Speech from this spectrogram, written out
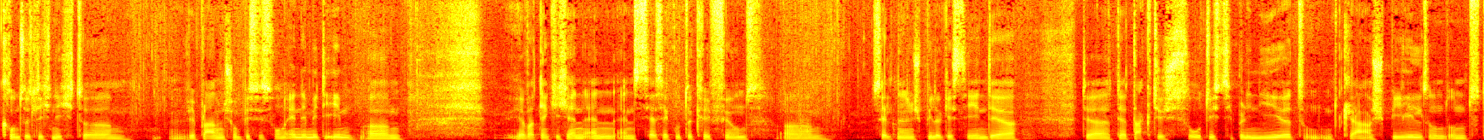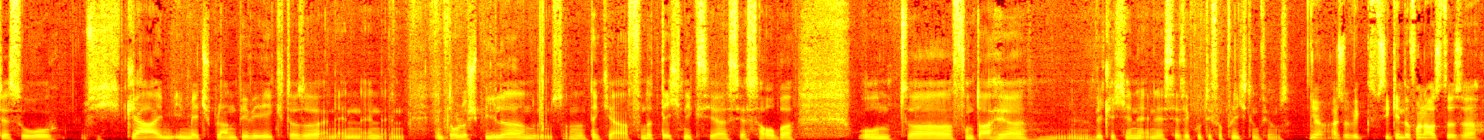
Grundsätzlich nicht. Ähm, wir planen schon bis Saisonende mit ihm. Ähm, er war, denke ich, ein, ein, ein sehr, sehr guter Griff für uns. Selten einen Spieler gesehen, der der, der taktisch so diszipliniert und, und klar spielt und, und der so sich klar im, im Matchplan bewegt. Also ein, ein, ein, ein toller Spieler und, und denke ja von der Technik sehr, sehr sauber und äh, von daher wirklich eine, eine sehr, sehr gute Verpflichtung für uns. Ja, also Sie gehen davon aus, dass er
